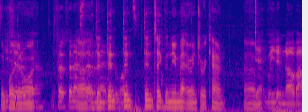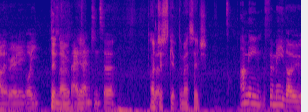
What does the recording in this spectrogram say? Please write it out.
Would You probably been alright. Yeah. F- Uh, them I didn't didn't didn't didn't take the new meta into account. Um, yeah, well, you didn't know about it really, or you didn't know. didn't pay Yeah, attention to it. I but- just skipped the message. I mean, for me though,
